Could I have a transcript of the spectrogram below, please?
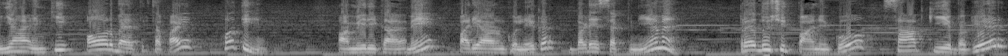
यहाँ इनकी और बेहतर सफ़ाई होती है। अमेरिका में पर्यावरण को लेकर बड़े सख्त नियम है। प्रदूषित पानी को साफ़ किए बगैर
